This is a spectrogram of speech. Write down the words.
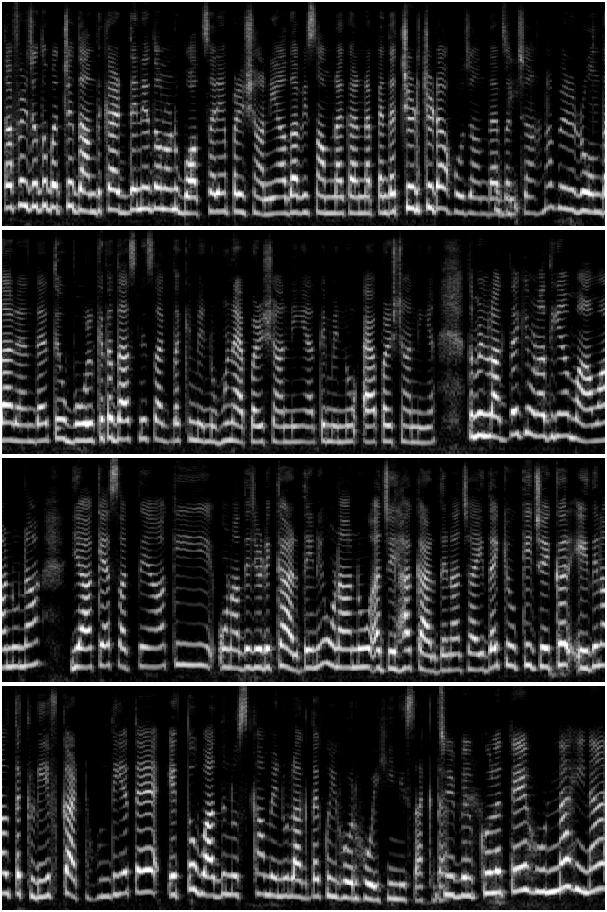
ਤਾਂ ਫਿਰ ਜਦੋਂ ਬੱਚੇ ਦੰਦ ਕੱਢਦੇ ਨੇ ਤਾਂ ਉਹਨਾਂ ਨੂੰ ਬਹੁਤ ਸਾਰੀਆਂ ਪਰੇਸ਼ਾਨੀਆਂ ਦਾ ਵੀ ਸਾਹਮਣਾ ਕਰਨਾ ਪੈਂਦਾ ਚਿੜਚਿੜਾ ਹੋ ਜਾਂਦਾ ਹੈ। ਬੱਚਾ ਹਨਾ ਫਿਰ ਰੋਂਦਾ ਰਹਿੰਦਾ ਹੈ ਤੇ ਉਹ ਬੋਲ ਕੇ ਤਾਂ ਦੱਸ ਨਹੀਂ ਸਕਦਾ ਕਿ ਮੈਨੂੰ ਹੁਣ ਇਹ ਪਰੇਸ਼ਾਨੀ ਹੈ ਤੇ ਮੈਨੂੰ ਇਹ ਪਰੇਸ਼ਾਨੀ ਹੈ ਤਾਂ ਮੈਨੂੰ ਲੱਗਦਾ ਕਿ ਉਹਨਾਂ ਦੀਆਂ ਮਾਵਾਂ ਨੂੰ ਨਾ ਜਾਂ ਕਹਿ ਸਕਦੇ ਹਾਂ ਕਿ ਉਹਨਾਂ ਦੇ ਜਿਹੜੇ ਘਰ ਦੇ ਨੇ ਉਹਨਾਂ ਨੂੰ ਅਜਿਹਾ ਕਰ ਦੇਣਾ ਚਾਹੀਦਾ ਕਿਉਂਕਿ ਜੇਕਰ ਇਹਦੇ ਨਾਲ ਤਕਲੀਫ ਘੱਟ ਹੁੰਦੀ ਹੈ ਤੇ ਇਹ ਤੋਂ ਵੱਧ ਨੁਸਖਾ ਮੈਨੂੰ ਲੱਗਦਾ ਕੋਈ ਹੋਰ ਹੋ ਹੀ ਨਹੀਂ ਸਕਦਾ। ਜੀ ਬਿਲਕੁਲ। ਤੇ ਹੁਣ ਨਾ ਹੀ ਨਾ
